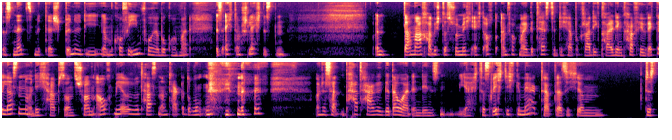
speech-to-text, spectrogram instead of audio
das Netz mit der Spinne, die ähm, Koffein vorher bekommen hat, ist echt am schlechtesten. Und danach habe ich das für mich echt auch einfach mal getestet. Ich habe radikal den Kaffee weggelassen und ich habe sonst schon auch mehrere Tassen am Tag getrunken. und es hat ein paar Tage gedauert, in denen ja, ich das richtig gemerkt habe, dass ich ähm, das,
